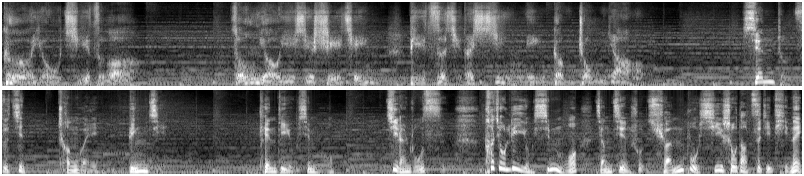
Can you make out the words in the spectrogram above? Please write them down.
各有其责，总有一些事情比自己的性命更重要。先者自尽，成为冰解。天地有心魔，既然如此，他就利用心魔将禁术全部吸收到自己体内，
